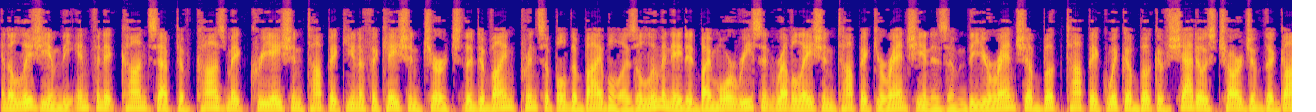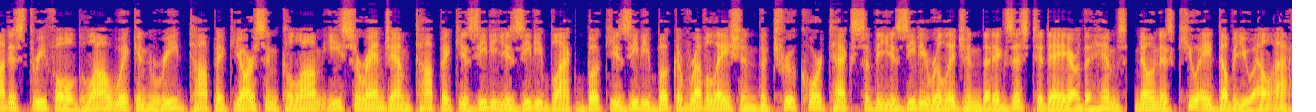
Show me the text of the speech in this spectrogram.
and Elysium The Infinite Concept of Cosmic Creation topic Unification Church The Divine principle The Bible is illuminated by more recent revelation topic Urantianism The Urantia book topic Wicca Book of Shadows Charge of the Goddess Threefold Law Wiccan Rede topic Yarsan Kalam e Saranjam topic Yazidi Yazidi Black Book Yazidi Book of Revelation The true core texts of the Yazidi religion that exist today are the hymns, known as Qawls.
